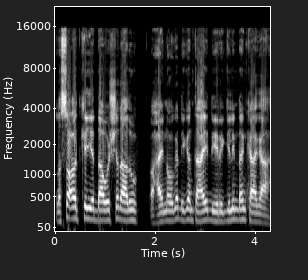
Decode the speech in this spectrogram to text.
La socodka iyo daawashadaadu waxay nooga dhigan tahay dhiirigelin dhankaaga. ah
